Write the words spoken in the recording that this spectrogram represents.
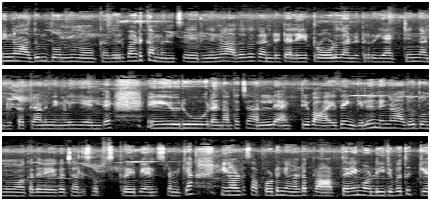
നിങ്ങൾ അതും ഇതൊന്നും നോക്കാതെ ഒരുപാട് കമന്റ്സ് വരും. നിങ്ങൾ അതൊക്കെ കണ്ടിട്ട് അല്ലെങ്കിൽ ട്രോൾ കണ്ടിട്ട് റിയാക്റ്റിങ് കണ്ടിട്ടൊക്കെയാണ് നിങ്ങൾ ഈ എന്റെ ഈ ഒരു രണ്ടാമത്തെ ചാനൽ ആക്റ്റീവ് ആയതെങ്കിൽ നിങ്ങൾ അതും ഇതൊന്നും നോക്കാതെ വേഗം ചാനൽ സബ്സ്ക്രൈബ് ചെയ്യാൻ ശ്രമിക്കുക. നിങ്ങളുടെ സപ്പോർട്ടും ഞങ്ങളുടെ പ്രാർത്ഥനയും കൊണ്ട് ഇരുപത് കെ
